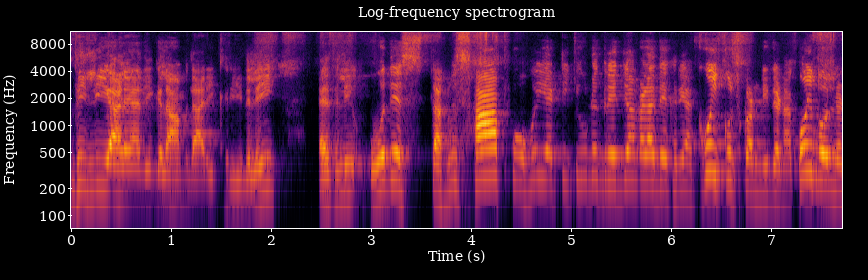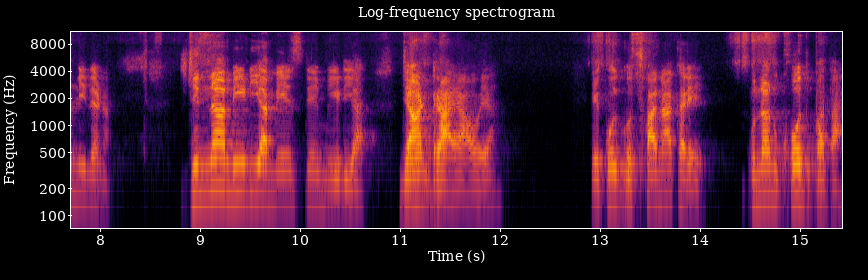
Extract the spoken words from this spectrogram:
ਦਿੱਲੀ ਵਾਲਿਆਂ ਦੀ ਗੁਲਾਮਦਾਰੀ ਖਰੀਦ ਲਈ। ਇਸ ਲਈ ਉਹਦੇ ਤੁਹਾਨੂੰ ਸਾਫ਼ ਉਹੀ ਐਟੀਟਿਊਡ ਅੰਗਰੇਜ਼ਾਂ ਵਾਲਾ ਦੇਖ ਰਿਹਾ, ਕੋਈ ਕੁਛ ਕਰਨ ਨਹੀਂ ਦੇਣਾ, ਕੋਈ ਬੋਲਣ ਨਹੀਂ ਦੇਣਾ। ਜਿੰਨਾ ਮੀਡੀਆ ਮੇਨਸਟ੍ਰੀਮ ਮੀਡੀਆ ਜਾਂ ਡਰਾਇਆ ਹੋਇਆ, ਇਹ ਕੋਈ ਗੁੱਸਾ ਨਾ ਕਰੇ, ਉਹਨਾਂ ਨੂੰ ਖੁਦ ਪਤਾ।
